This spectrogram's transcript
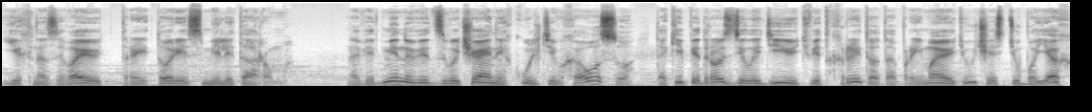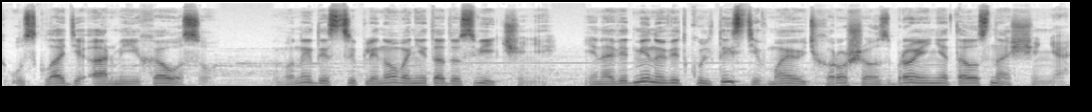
Їх називають Трейторіс Мілітарум. На відміну від звичайних культів хаосу, такі підрозділи діють відкрито та приймають участь у боях у складі армії хаосу. Вони дисципліновані та досвідчені, і на відміну від культистів мають хороше озброєння та оснащення.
